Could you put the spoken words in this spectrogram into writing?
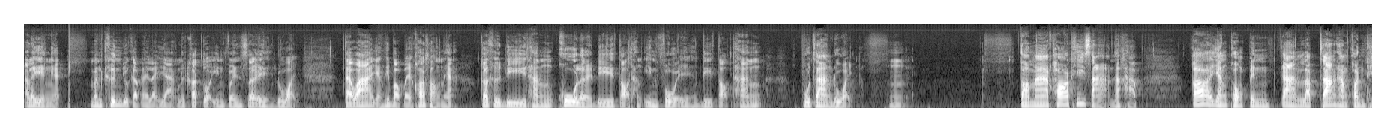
อะไรอย่างเงี้ย มันขึ้นอยู่กับหลาย ๆ อย่าง หรือก็ตัวอินฟลูเอนเซอร์เองด้วย แต่ว่าอย่างที่บอกไปข้อ 2 เนี่ยก็คือดีทั้งคู่เลยดีต่อทั้งอินฟลูเอง ดีต่อทั้ง ผู้จ้างด้วย ต่อมาข้อที่ 3 นะครับ ก็ยังคงเป็นการรับจ้างทำคอนเท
